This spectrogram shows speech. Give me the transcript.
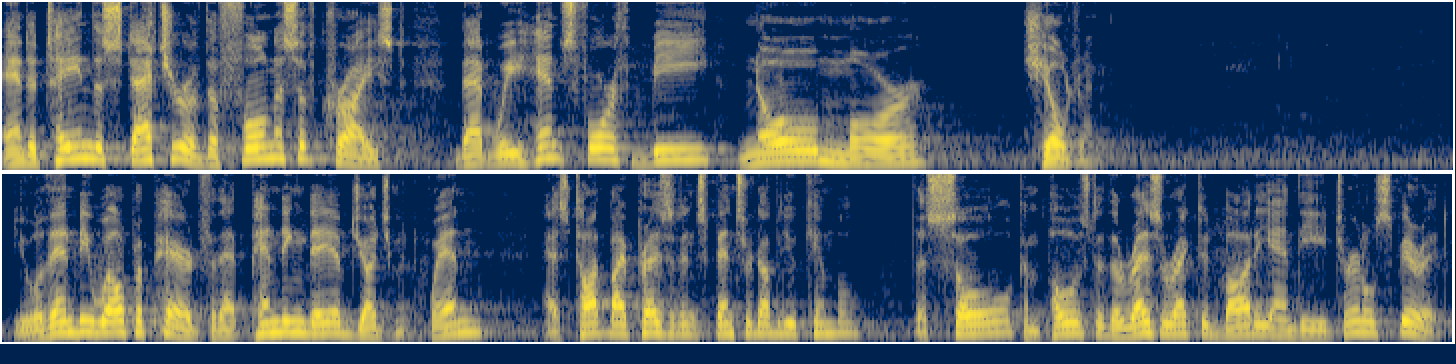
and attain the stature of the fullness of Christ, that we henceforth be no more children. You will then be well prepared for that pending day of judgment when, as taught by President Spencer W. Kimball, the soul, composed of the resurrected body and the eternal spirit,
